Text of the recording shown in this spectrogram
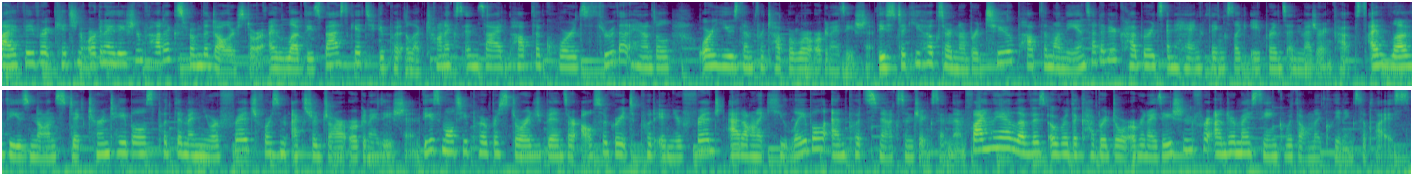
Five favorite kitchen organization products from the dollar store. I love these baskets. You can put electronics inside, pop the cords through that handle, or use them for Tupperware organization. These sticky hooks are number two. Pop them on the inside of your cupboards and hang things like aprons and measuring cups. I love these non-stick turntables. Put them in your fridge for some extra jar organization. These multi-purpose storage bins are also great to put in your fridge, add on a cute label, and put snacks and drinks in them. Finally, I love this over the cupboard door organization for under my sink with all my cleaning supplies.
